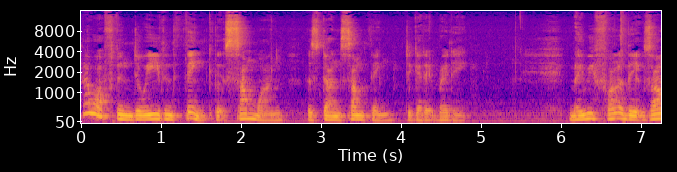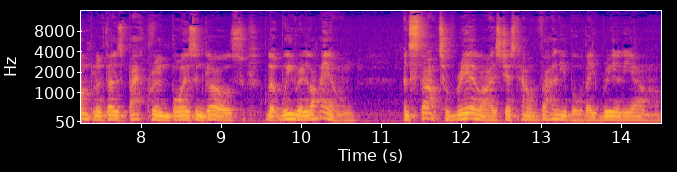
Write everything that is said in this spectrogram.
How often do we even think that someone has done something to get it ready? May we follow the example of those backroom boys and girls that we rely on and start to realize just how valuable they really are.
